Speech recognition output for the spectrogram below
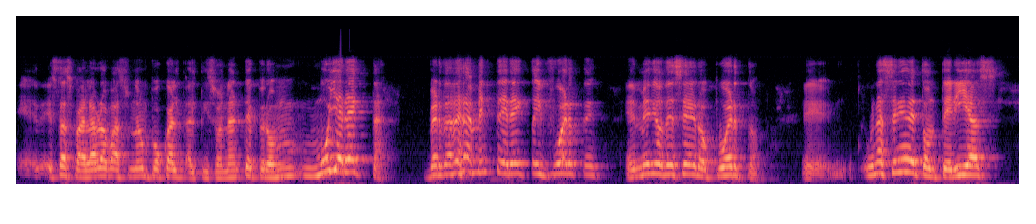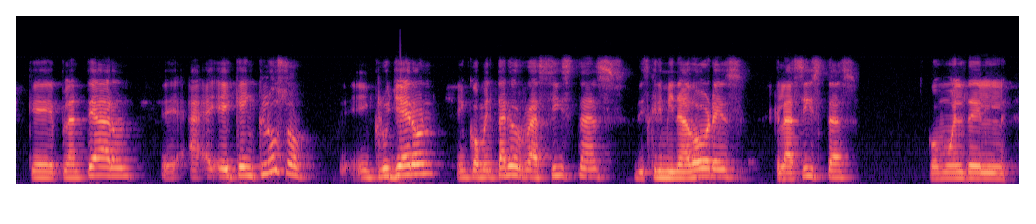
eh, estas palabras va a sonar un poco altisonante, pero muy erecta, verdaderamente erecta y fuerte en medio de ese aeropuerto. Eh, una serie de tonterías que plantearon eh, y que incluso incluyeron en comentarios racistas, discriminadores, clasistas, como el del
